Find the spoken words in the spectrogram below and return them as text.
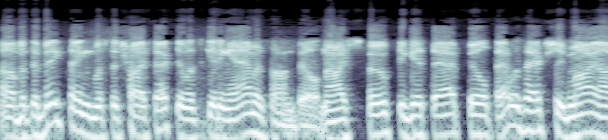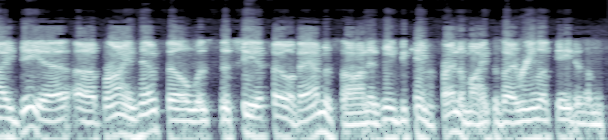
Uh, but the big thing was the trifecta was getting Amazon built. Now I spoke to get that built. That was actually my idea. Uh, Brian Hemphill was the CFO of Amazon, and he became a friend of mine because I relocated him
